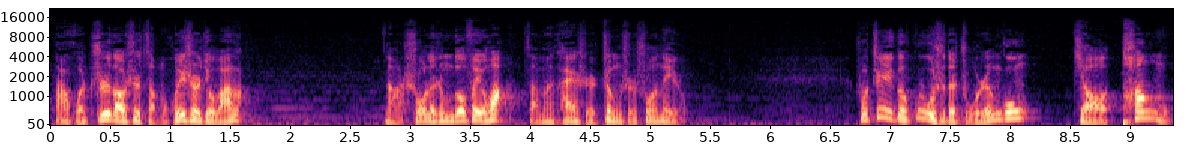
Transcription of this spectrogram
大伙知道是怎么回事就完了。那说了这么多废话，咱们开始正式说内容。说这个故事的主人公叫汤姆，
